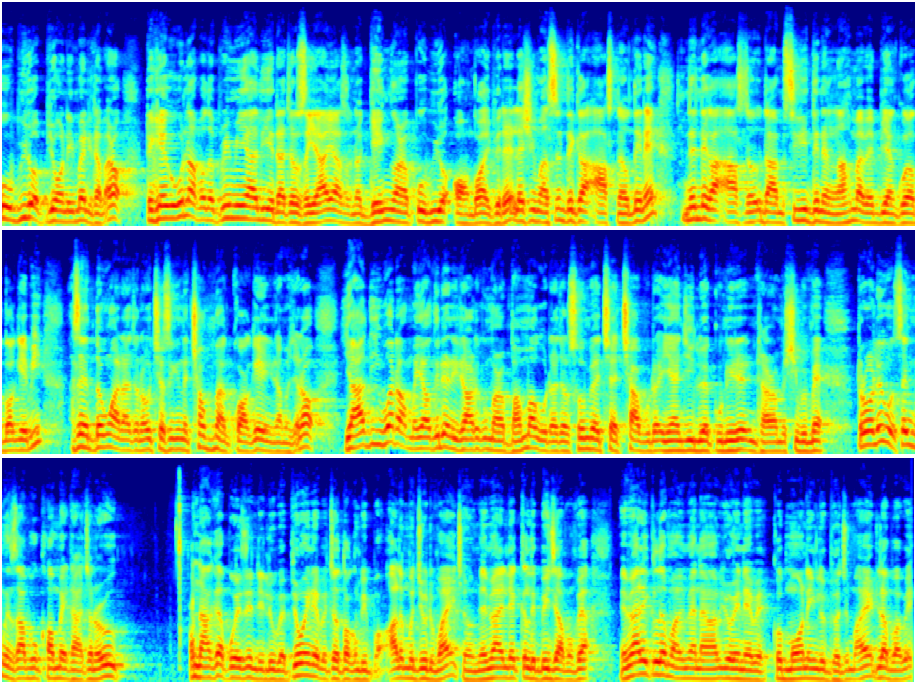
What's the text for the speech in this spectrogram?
ပို့ပြီးတော့ပျော်နေမဲ့နေတာ။အဲ့တော့တကယ်ကိုကပေါ်တဲ့ Premier League ရဲ့ဒါကြောင့်ဇယားရဆိုတော့ game ကတော့ပို့ပြီးတော့ on သွားပြီဖြစ်တယ်လက်ရှိမှာ City က Arsenal တင်တယ်နေ့က Arsenal ဒါ City တင်တယ်9မှတ်ပဲပြန်ကွယ်သွားခဲ့ပြီအဆင့်3ကဒါကျွန်တော်တို့ Chelsea နဲ့6မှတ်ကွာခဲ့နေတာမှာကျတော့ယာတီဝက်တော့မရောက်သေးတဲ့အနေအထားတစ်ခုမှာတော့ဘာမှကိုဒါကြောင့်ဆုံးဖြတ်ချက်ချဖို့တော့အရန်ကြီးလွယ်ကူနေတဲ့အနေအထားတော့မရှိပေမဲ့တော်တော်လေးကိုစိတ်ဝင်စားဖို့ကောင်းမဲ့ဒါကျွန်တော်တို့အနာဂတ်ပွဲစဉ်တွေလို့ပဲပြောရင်းနဲ့ပဲကျွန်တော်တော့ကပြီးပေါ့အားလုံးမကြိုးတူပါရဲ့ကျွန်တော်များများလေး clip ပေးကြပါဗျများများလေး clip မှာများများနိုင်မှာပြောရင်းနဲ့ပဲ good morning လို့ပြောချင်ပါတယ်ဒီလောက်ပါပဲ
